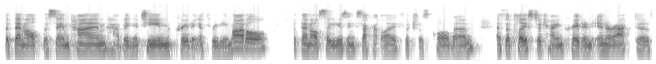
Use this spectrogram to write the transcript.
but then all at the same time having a team creating a 3D model, but then also using Second Life, which was cool then, as a place to try and create an interactive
